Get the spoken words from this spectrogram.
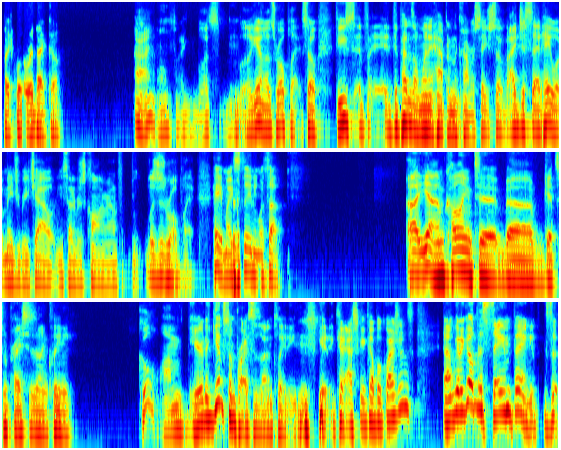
Like, where would that go? All right. Well, let's well, again. Let's role play. So if you, if it depends on when it happened in the conversation. So I just said, "Hey, what made you reach out?" And you said, "I'm just calling around." For, let's just role play. Hey, Mike's cleaning. What's up? Uh, yeah, I'm calling to uh, get some prices on cleaning. Cool. I'm here to give some prices on cleaning. Can I ask you a couple questions? And I'm going to go the same thing. So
